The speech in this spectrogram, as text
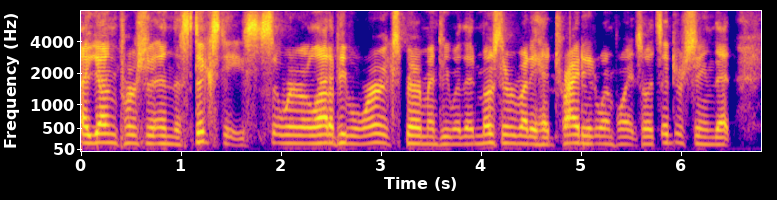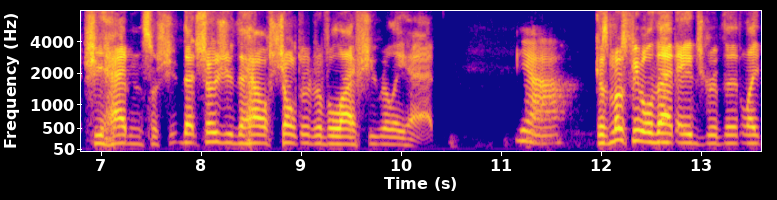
a young person in the 60s so where a lot of people were experimenting with it most everybody had tried it at one point so it's interesting that she hadn't so she that shows you the how sheltered of a life she really had yeah. because most people in that age group that like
